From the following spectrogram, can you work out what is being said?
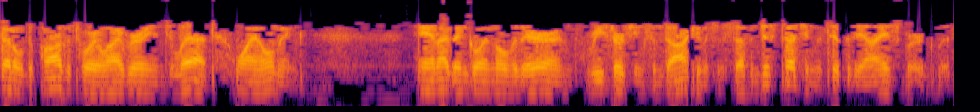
federal depository library in Gillette, Wyoming. And I've been going over there and researching some documents and stuff and just touching the tip of the iceberg. But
